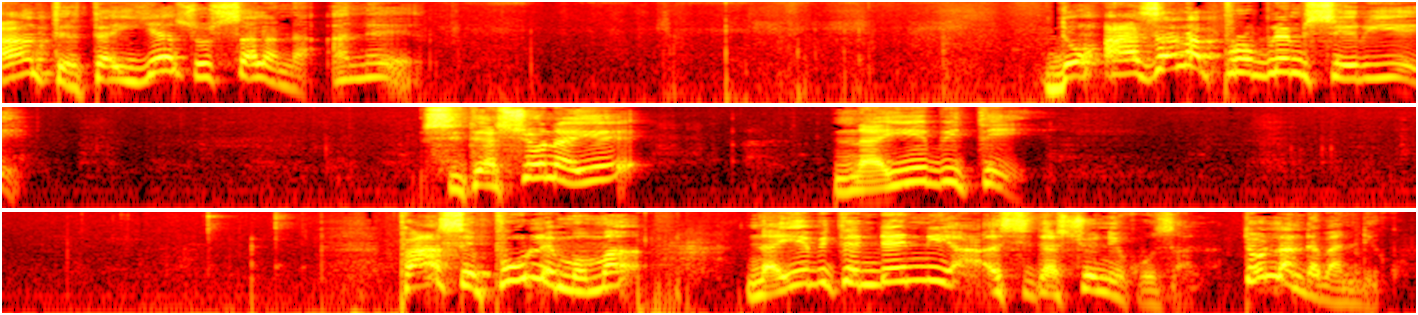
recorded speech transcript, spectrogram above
entre-temps ye azosala na aner. Donc aza na problème sérieux. Situation na ye nayebi te. Parce pour le moment nayebi te ndeni situation ekozala tolanda bandeko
